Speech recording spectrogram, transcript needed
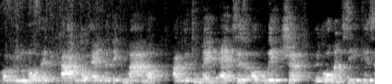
probably you know that Cardo and Decumano are the two main axes on which the Roman cities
